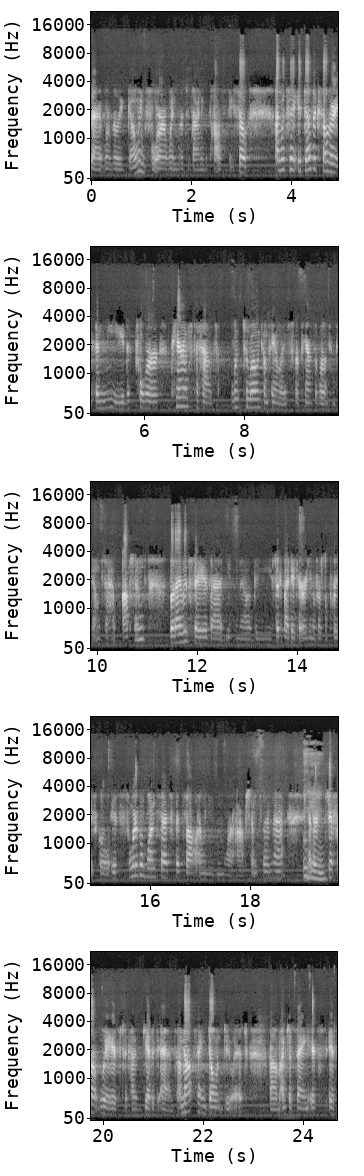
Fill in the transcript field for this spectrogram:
that we're really going for when we're designing the policy. So I would say it does accelerate the need for parents to have, to low income families, for parents of low income families to have options. But I would say that, you know, the certified daycare or universal preschool is sort of a one size fits all, and we need more options than that. Mm-hmm. And there's different ways to kind of get it ends. I'm not saying don't do it. Um, I'm just saying it's it's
